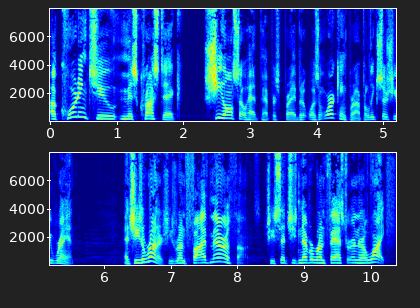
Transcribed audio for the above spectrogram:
According to Miss Krustick, she also had pepper spray, but it wasn't working properly, so she ran. And she's a runner. She's run five marathons. She said she's never run faster in her life.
